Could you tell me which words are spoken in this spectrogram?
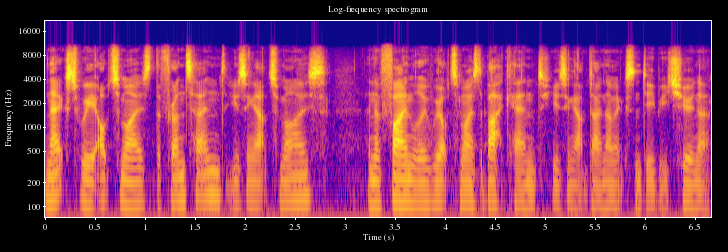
Next we optimized the front end using Aptimize, and then finally we optimize the back end using AppDynamics and DBTuna.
